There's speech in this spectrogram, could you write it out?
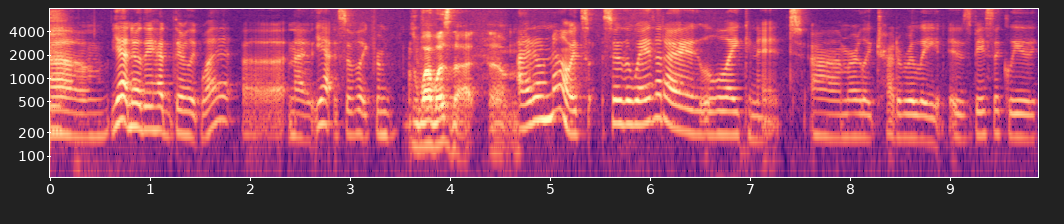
um, yeah, no, they had. They're like, what? Uh, and I, yeah, so like from. So why was that? Um, I don't know. It's so the way that I liken it, um, or like try to relate, is basically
